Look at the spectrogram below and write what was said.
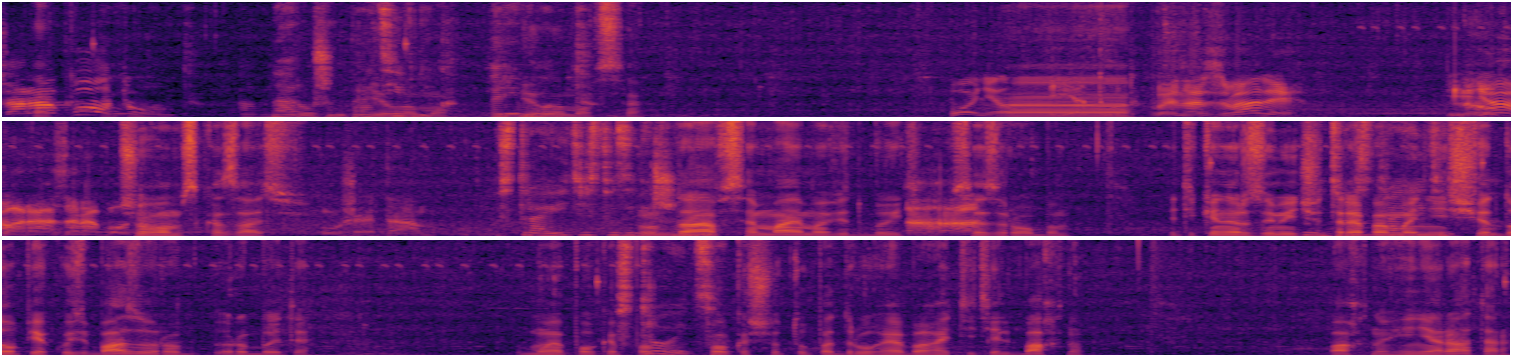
За работу! Обнаружен Пілимо, противник. пілимо Ремонт. все. Понял. Е, Вы назвали? Ну, Идем. пора за работу. що вам сказати? Уже там. Строительство Ну завершено. да, все маємо відбити, Ага. все зробимо. Я тільки не розумію, чи Йде треба мені ще доп якусь базу роб, робити. Тому я поки, по, Строїться. поки що тупо другий обагатитель бахну. Бахну генератор.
